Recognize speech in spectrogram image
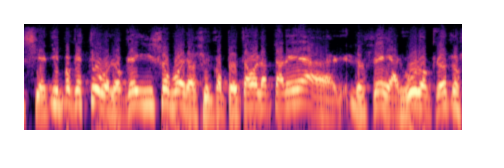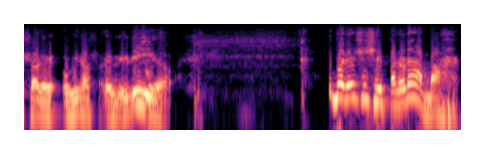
si el tipo que estuvo lo que hizo bueno si completaba la tarea no sé alguno que otro hubiera sobrevivido bueno ese es el panorama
